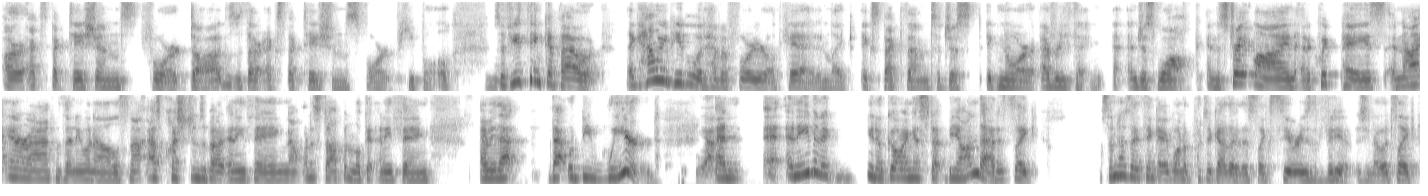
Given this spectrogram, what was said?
our expectations for dogs with our expectations for people. So mm. if you think about like how many people would have a four-year-old kid and like expect them to just ignore everything and just walk in a straight line at a quick pace and not interact with anyone else, not ask questions about anything, not want to stop and look at anything. I mean that that would be weird yeah. and and even you know going a step beyond that it's like sometimes i think i want to put together this like series of videos you know it's like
